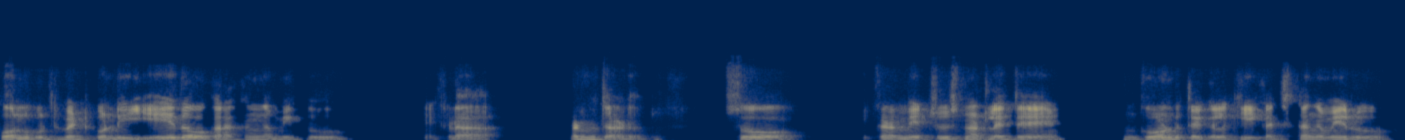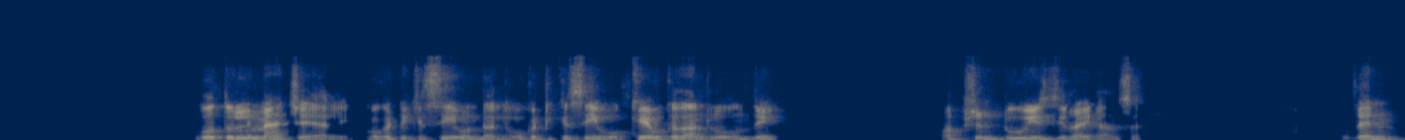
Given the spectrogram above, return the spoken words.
ఫోన్ గుర్తుపెట్టుకోండి. ఏదో ఒక రకంగా మీకు ఇక్కడ అడుగుతాడు. సో ఇక్కడ మీరు చూసినట్లయితే గోండు తెగలకి ఖచ్చితంగా మీరు గోతుల్ని మ్యాచ్ చేయాలి. ఒకటికి సి ఉండాలి. ఒకటికి సి ఒకే ఒక దాంట్లో ఉంది. Option two is the right answer. Then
